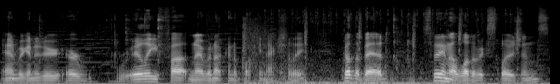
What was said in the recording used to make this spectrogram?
And we're going to do a really far... No, we're not going to block in, actually. Got the bed. It's been a lot of explosions.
